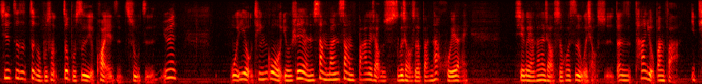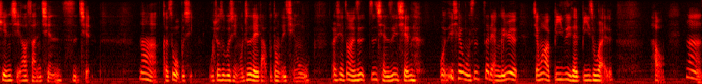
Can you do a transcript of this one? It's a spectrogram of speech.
其实这是这个不算，这不是有快的数字，因为我有听过有些人上班上八个小时、十个小时的班，他回来写个两三个小时或四五个小时，但是他有办法一天写到三千、四千。那可是我不行，我就是不行，我就是雷打不动的一千五，而且重点是之前是一千，我一千五是这两个月想办法逼自己才逼出来的。好，那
